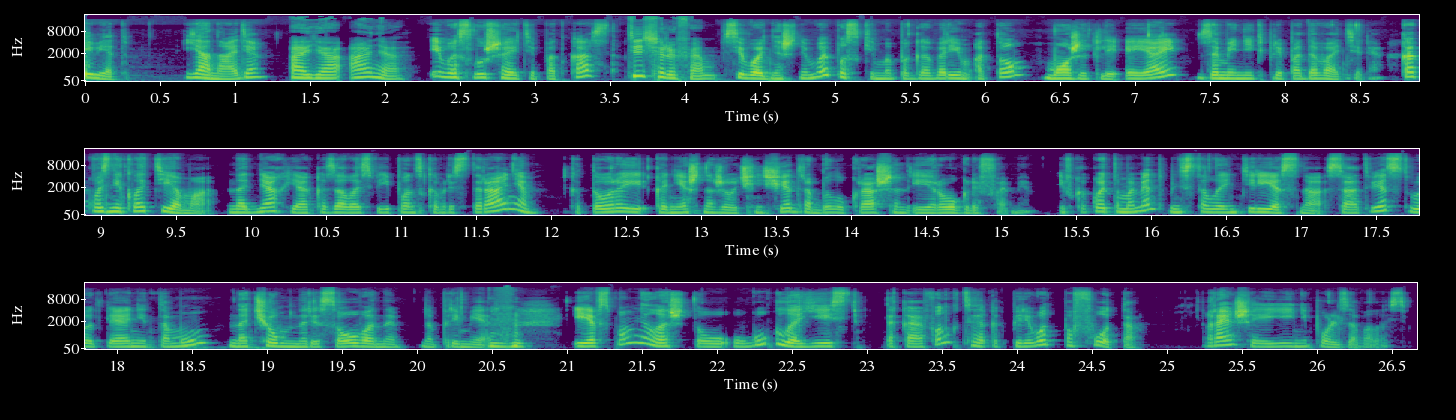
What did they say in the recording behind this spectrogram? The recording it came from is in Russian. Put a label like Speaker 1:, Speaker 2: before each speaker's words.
Speaker 1: Привет! Я Надя.
Speaker 2: А я Аня.
Speaker 1: И вы слушаете подкаст
Speaker 2: Teacher FM.
Speaker 1: В сегодняшнем выпуске мы поговорим о том, может ли AI заменить преподавателя. Как возникла тема? На днях я оказалась в японском ресторане, который, конечно же, очень щедро был украшен иероглифами. И в какой-то момент мне стало интересно, соответствуют ли они тому, на чем нарисованы, например. И я вспомнила, что у Гугла есть такая функция, как перевод по фото. Раньше я ей не пользовалась.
